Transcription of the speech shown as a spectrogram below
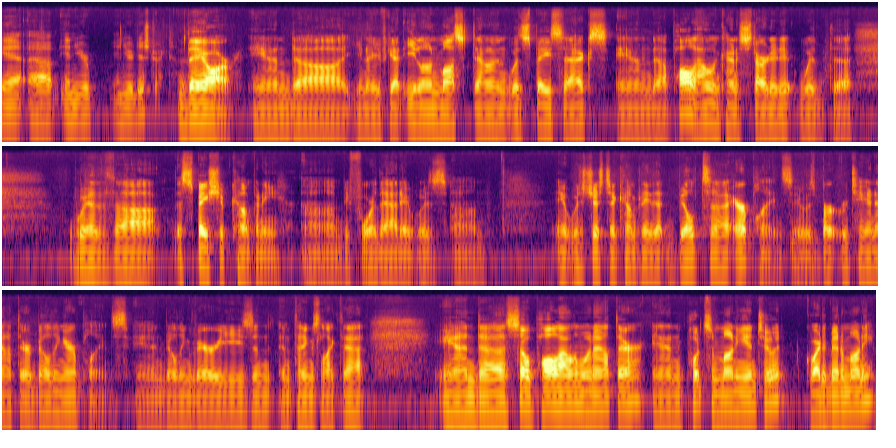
Uh, in your in your district, they are, and uh, you know you've got Elon Musk down with SpaceX, and uh, Paul Allen kind of started it with the with uh, the spaceship company. Uh, before that, it was um, it was just a company that built airplanes. It was Burt Rutan out there building airplanes and building VariEze and, and things like that. And so Paul Allen went out there and put some money into it, quite a bit of money.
